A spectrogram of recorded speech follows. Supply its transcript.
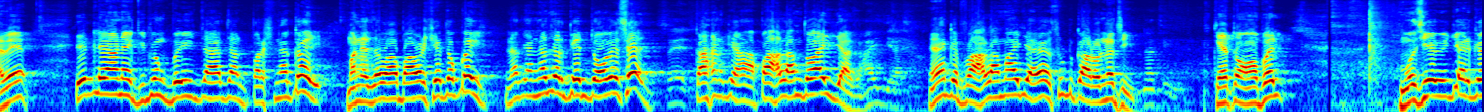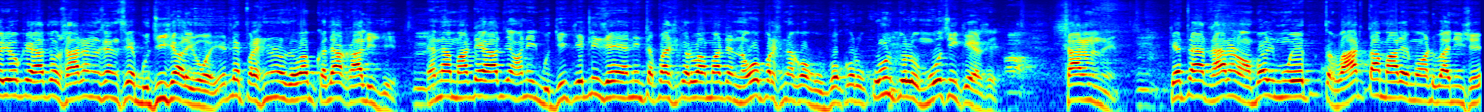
હવે એટલે આણે કીધું ભાઈ તાર પ્રશ્ન કરી મને જવાબ આવડશે તો કહીશ ન કે નજર કેદ તો હવે છે જ. કારણ કે આ પહલામ તો આવી ગયા હે કે પહલામાં આવી જાય છુટકારો નથી. કે તો હા ભાઈ મોસીએ વિચાર કર્યો કે આ તો સારાના છે બુદ્ધિશાળી હોય. એટલે પ્રશ્નનો જવાબ કદાચ આલી છે. એના માટે આજે આની બુદ્ધિ કેટલી છે એની તપાસ કરવા માટે નવો પ્રશ્ન કોક ઊભો કરું. કોણ પેલો મોસી કહે છે? સારણને. કહેતા સારણ ભાઈ હું એક વાર્તા મારે મોડવાની છે.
